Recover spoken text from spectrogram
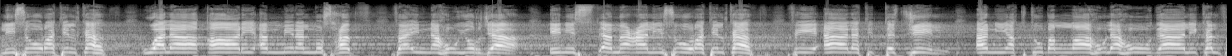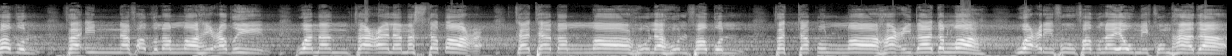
لسورة الكهف ولا قارئا من المصحف فإنه يرجى إن استمع لسورة الكهف في آلة التسجيل أن يكتب الله له ذلك الفضل فإن فضل الله عظيم ومن فعل ما استطاع كتب الله له الفضل. فاتقوا الله عباد الله واعرفوا فضل يومكم هذا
